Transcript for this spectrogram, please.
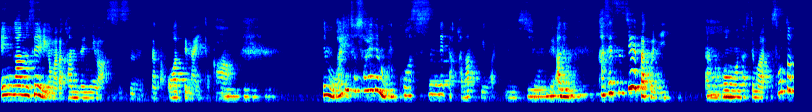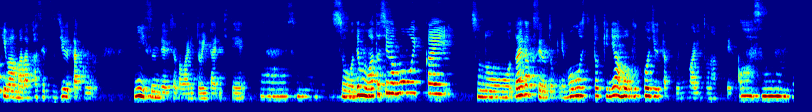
沿岸の整備がまだ完全には進んなんか終わってないとか、うんでも割とそれでも復興は進んでたかなっていう印象で、うん。あでも仮設住宅にあの訪問させてもらってその時はまだ仮設住宅に住んでる人が割といたりして。ああそうなんだ。そうでも私がもう一回その大学生の時に訪問した時にはもう復興住宅に割となってた。ああそうなんだ。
